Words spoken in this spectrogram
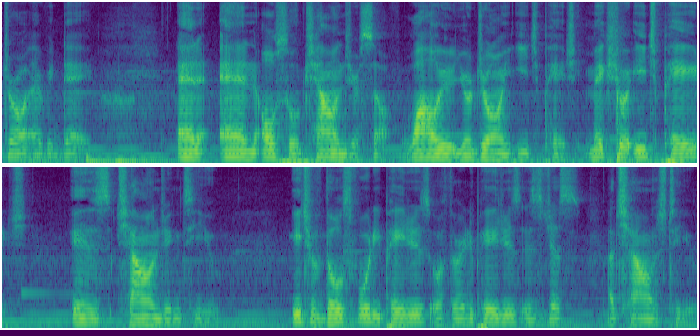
draw every day. And and also challenge yourself while you're drawing each page. Make sure each page is challenging to you. Each of those 40 pages or 30 pages is just a challenge to you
